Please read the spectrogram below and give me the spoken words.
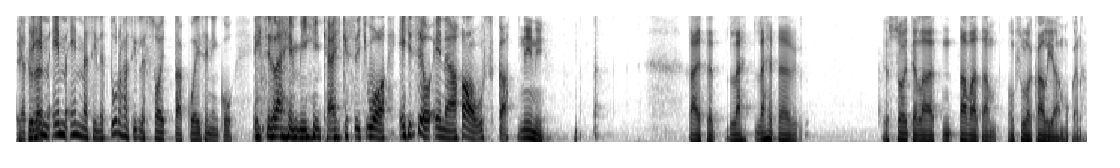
Ja kyllä... en, en, en, mä sille, turha sille soittaa, kun ei se, niinku, ei se lähde mihinkään, eikä se juo, ei se ole enää hauska. Niin, niin. tai että lähdetään, jos soitellaan, että tavataan, onko sulla kaljaa mukana?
